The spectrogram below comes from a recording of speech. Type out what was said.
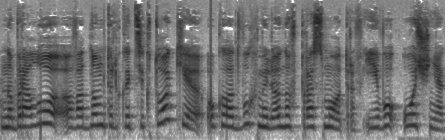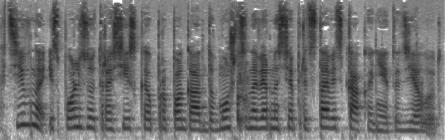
набрало в одном только ТикТоке около двух миллионов просмотров. И его очень активно использует российская пропаганда. Можете, наверное, себе представить, как они это делают.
